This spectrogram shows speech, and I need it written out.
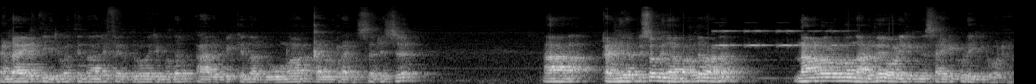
രണ്ടായിരത്തി ഇരുപത്തിനാല് ഫെബ്രുവരി മുതൽ ആരംഭിക്കുന്ന ലൂണാർ കലണ്ടർ അനുസരിച്ച് കഴിഞ്ഞ എപ്പിസോഡിൽ ഞാൻ പറഞ്ഞതാണ് നാടോടുമ്പോൾ നടുവേ ഓടിക്കുന്ന സൈഡിൽ കൂടെയെങ്കിലും ഓടുക.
